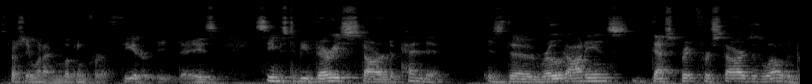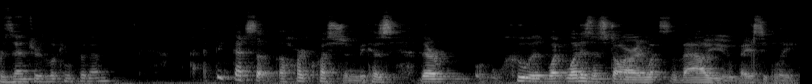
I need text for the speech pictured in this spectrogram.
especially when I'm looking for a theater these days, seems to be very star dependent. Is the road audience desperate for stars as well? The presenters looking for them? I think that's a, a hard question because there, who, what, what is a star and what's the value basically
